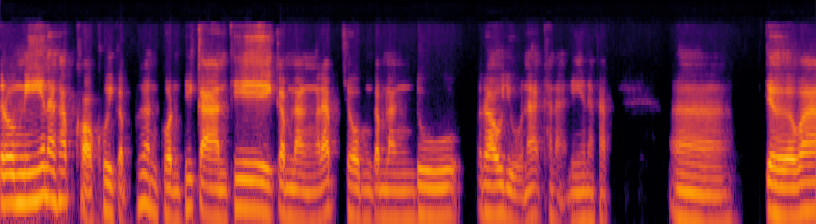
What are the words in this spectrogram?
ตรงนี้นะครับขอคุยกับเพื่อนคนพิการที่กำลังรับชมกำลังดูเราอยู่ณขณะนี้นะครับเจอว่า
